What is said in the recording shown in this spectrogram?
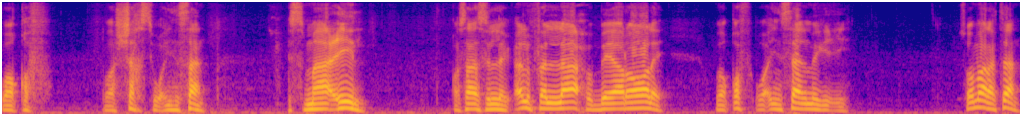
waa qof waa shaksi waa insaan. Ismaaciil waa saas leeg alfallaaxu beeroole waa qof waa insaan magicii. Soo ma aragtaan?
